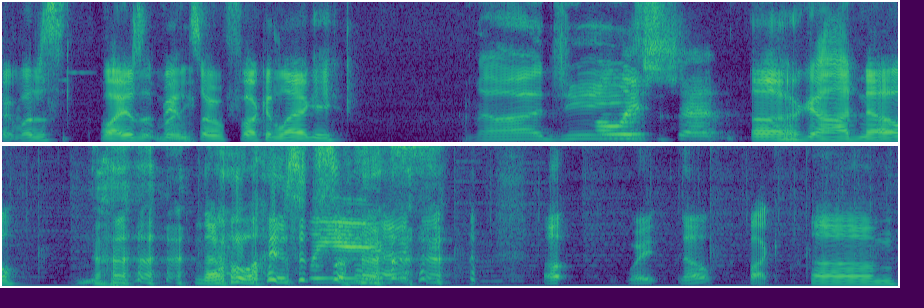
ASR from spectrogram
Wait, what is? Why is it Oh, being money. so fucking laggy? Ah, jeez. Holy shit! Oh god, no, no. Why is it Please. so? Oh, wait, no, fuck. Um,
